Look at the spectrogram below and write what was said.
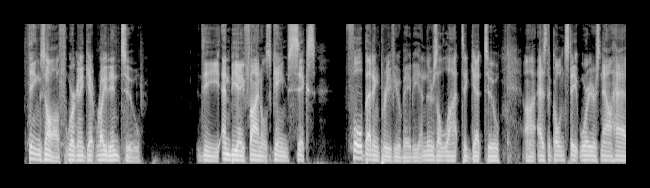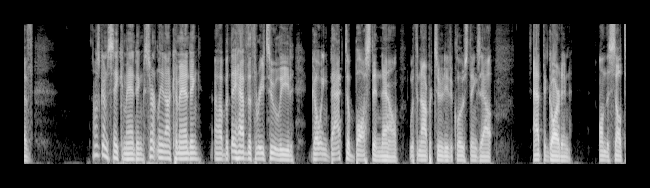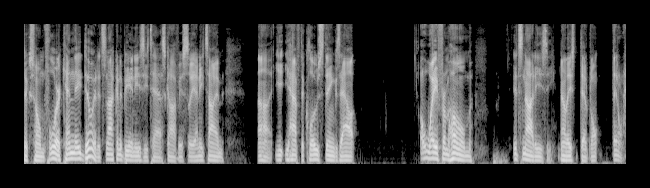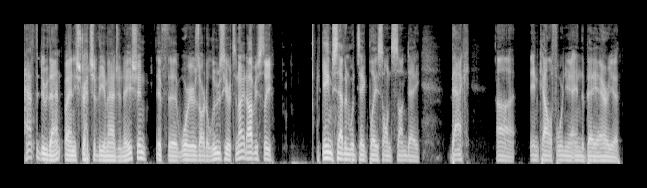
things off, we're going to get right into the NBA Finals Game 6 full betting preview, baby. And there's a lot to get to uh, as the Golden State Warriors now have, I was going to say commanding, certainly not commanding, uh, but they have the 3 2 lead going back to Boston now with an opportunity to close things out at the Garden on the Celtics home floor. Can they do it? It's not going to be an easy task, obviously. Anytime uh, you, you have to close things out away from home, it's not easy. Now they, they don't they don't have to do that by any stretch of the imagination. If the Warriors are to lose here tonight, obviously, game seven would take place on Sunday back uh, in California in the Bay Area.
